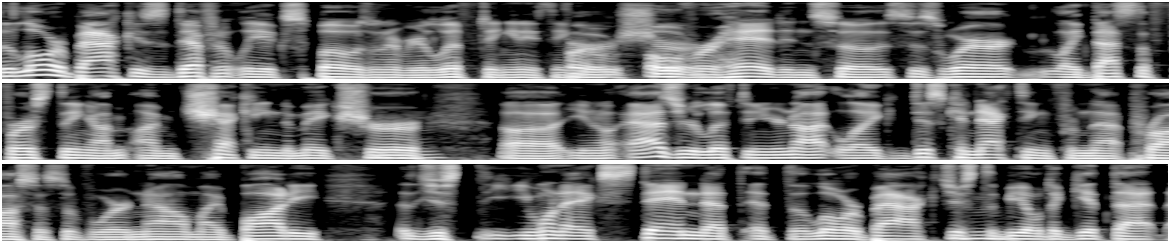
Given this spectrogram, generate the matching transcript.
the lower back is definitely exposed whenever you're lifting anything For o- sure. overhead, and so this is where like that's the first thing I'm I'm checking to make sure, Mm-hmm. uh, you know, as you're lifting, you're not like disconnecting from that process of where now my body just you want to extend at, at the lower back just Mm-hmm. to be able to get that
